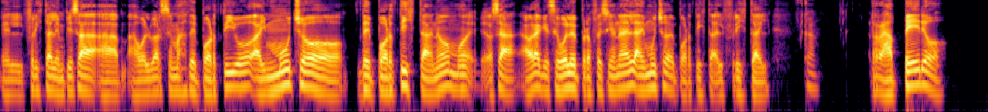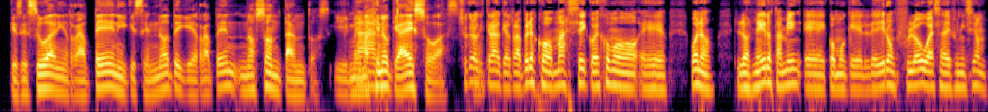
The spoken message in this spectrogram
el, freestyle empieza a, volverse más deportivo, hay mucho deportista, ¿no? O sea, ahora que se vuelve profesional, hay mucho deportista del freestyle. Rapero que se suban y rapeen y que se note que rapeen no son tantos. Y me imagino que a eso vas. Yo creo que, claro, que el rapero es como más seco, es como, eh, bueno, los negros también eh, como que le dieron flow a esa definición,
